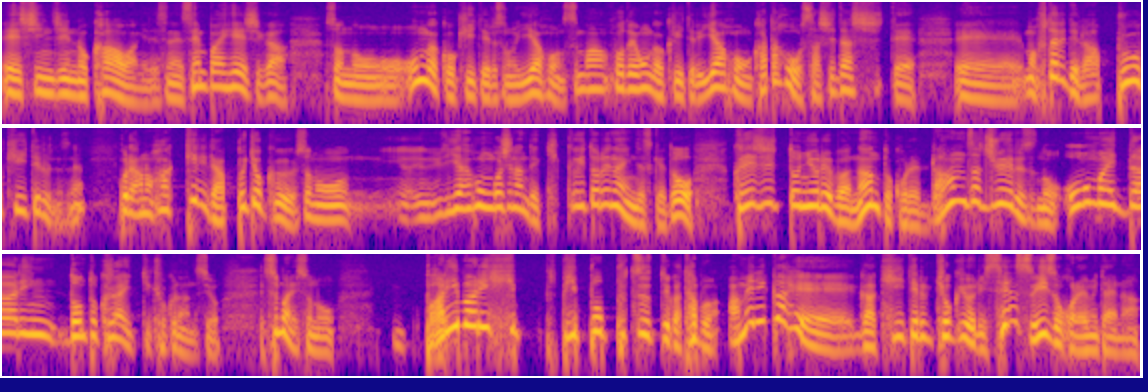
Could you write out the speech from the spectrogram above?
えー、新人のカーワにですね先輩兵士がその音楽を聴いているそのイヤホンスマホで音楽聴いているイヤホンを片方差し出して、えーまあ、2人でラップを聴いてるんですね。これあのはっきりラップ曲そのイヤホン越しなんで聞き取れないんですけどクレジットによればなんとこれラン・ザ・ジュエルズの「オーマイ・ダーリン・ドント・クライ」っていう曲なんですよ。つまりそのバリバリヒップホップ2っていうか多分アメリカ兵が聴いてる曲よりセンスいいぞこれみたいな。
